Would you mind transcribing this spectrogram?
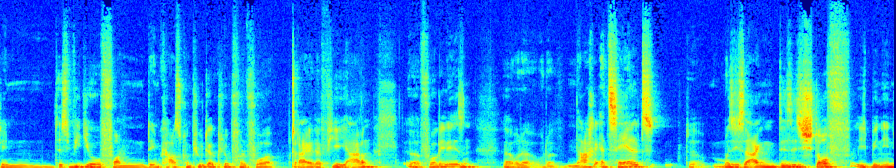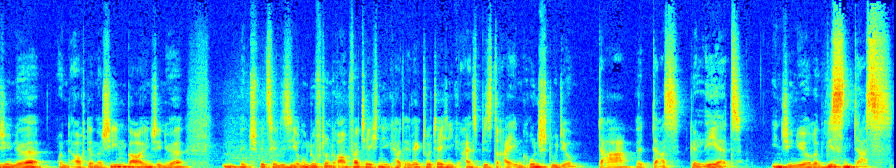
den, das Video von dem Chaos Computer Club von vor drei oder vier Jahren äh, vorgelesen äh, oder, oder nacherzählt da muss ich sagen, das ist Stoff. Ich bin Ingenieur und auch der Maschinenbauingenieur mit Spezialisierung Luft- und Raumfahrttechnik hat Elektrotechnik 1 bis 3 im Grundstudium. Da wird das gelehrt. Ingenieure wissen das.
